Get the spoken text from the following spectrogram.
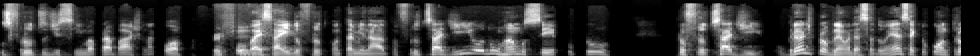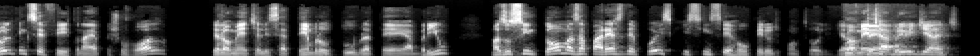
os frutos de cima para baixo na copa. Perfeito. Ou vai sair do fruto contaminado para o fruto sadio, ou de um ramo seco para o fruto sadio. O grande problema dessa doença é que o controle tem que ser feito na época chuvosa, geralmente ali setembro, outubro até abril, mas os sintomas aparecem depois que se encerrou o período de controle, geralmente abril em diante.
